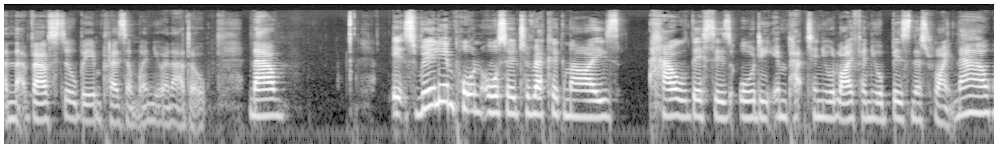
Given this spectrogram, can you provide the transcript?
and that vow still being present when you're an adult. Now, it's really important also to recognize how this is already impacting your life and your business right now,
